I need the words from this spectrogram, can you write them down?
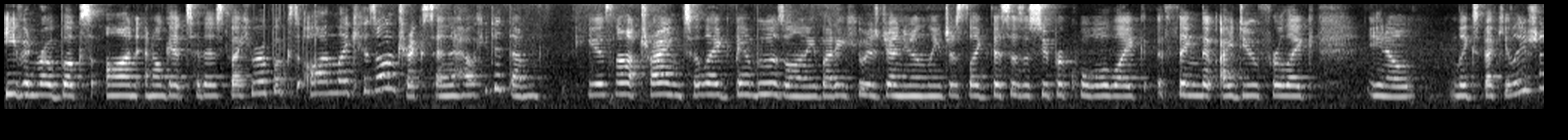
even wrote books on, and I'll get to this, but he wrote books on like his own tricks and how he did them. He is not trying to like bamboozle anybody. He was genuinely just like, this is a super cool like thing that I do for like, you know, like speculation,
